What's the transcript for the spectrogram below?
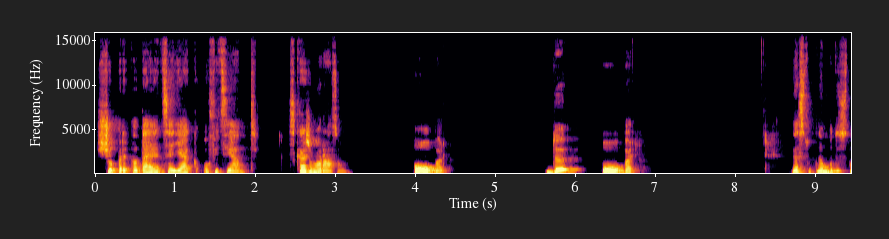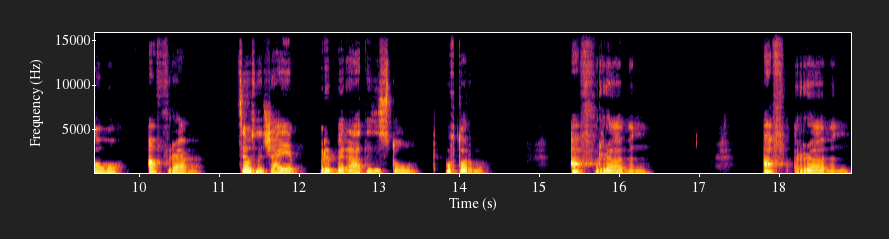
що перекладається як офіціант. Скажемо разом. Обер. De обер. Наступним буде слово афрем. Це означає прибирати зі столу. Повторимо. Афремен. Афремен.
